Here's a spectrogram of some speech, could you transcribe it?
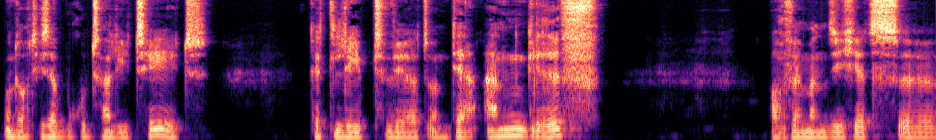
und auch dieser Brutalität gelebt wird. Und der Angriff, auch wenn man sich jetzt äh,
